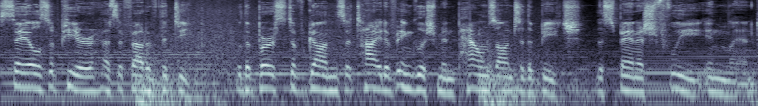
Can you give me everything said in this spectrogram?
Sails appear as if out of the deep. With a burst of guns, a tide of Englishmen pounds onto the beach. The Spanish flee inland.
